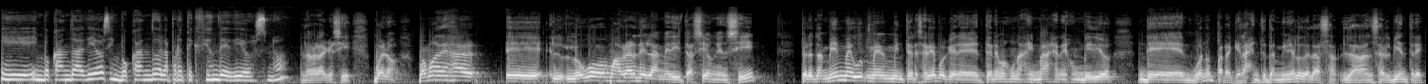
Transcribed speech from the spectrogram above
y invocando a Dios, invocando la protección de Dios, ¿no? La verdad que sí. Bueno, vamos a dejar, eh, luego vamos a hablar de la meditación en sí, pero también me, me, interesaría, porque tenemos unas imágenes, un vídeo de, bueno, para que la gente también vea lo de la, la danza del vientre.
